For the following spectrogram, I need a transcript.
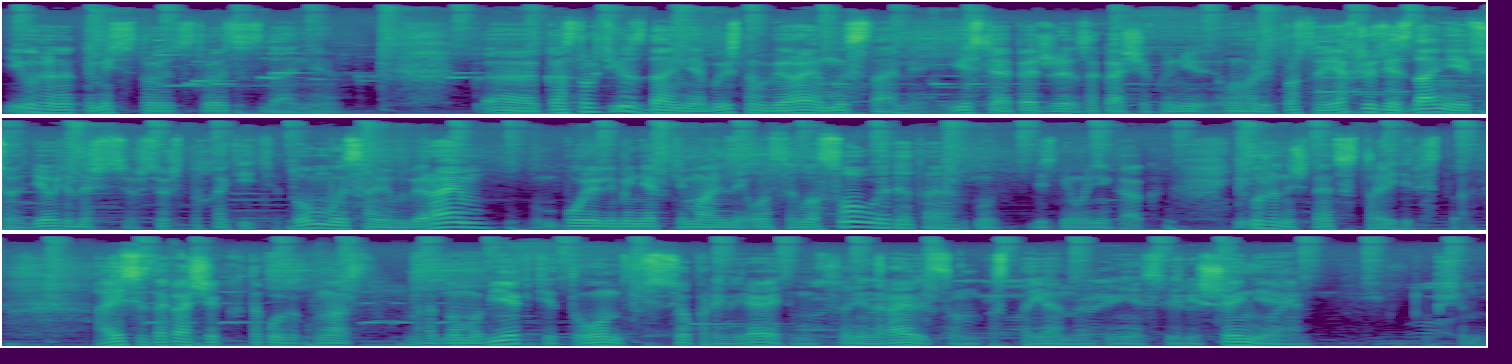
И уже на этом месте строится, строится здание. Э, Конструктив здания обычно выбираем мы сами. Если, опять же, заказчик он говорит, просто я хочу здесь здание и все, делайте дальше все, все, что хотите, то мы сами выбираем более или менее оптимальный, он согласовывает это, ну, без него никак, и уже начинается строительство. А если заказчик такой, как у нас на одном объекте, то он все проверяет, ему все не нравится, он постоянно меняет свои решения. Общем,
